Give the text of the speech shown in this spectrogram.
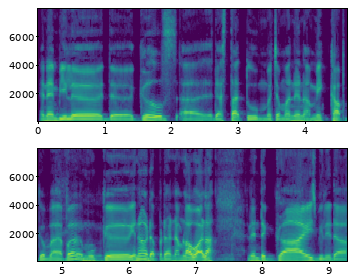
and then bila the girls uh, dah start to macam mana nak make up ke apa muka, you know, dah pada nak melawak lah. And then the guys bila dah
